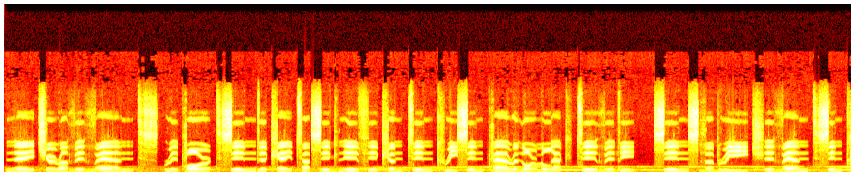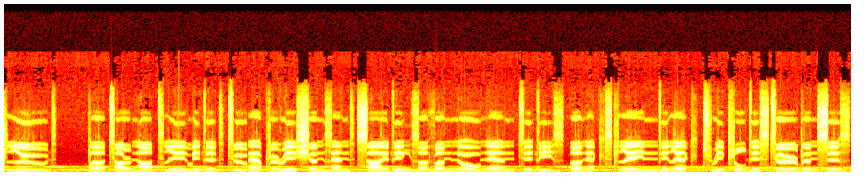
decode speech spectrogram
Nature of events. Reports indicate a significant increase in paranormal activity since the breach. Events include but are not limited to apparitions and sightings of unknown entities, unexplained electrical disturbances,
